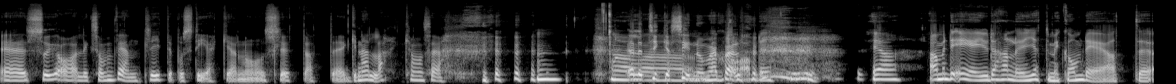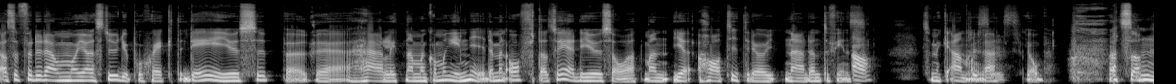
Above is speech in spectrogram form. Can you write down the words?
Eh, så jag har liksom vänt lite på steken och slutat eh, gnälla kan man säga. Mm. Eller tycka synd om mig själv. Ja, Ja men det är ju, det handlar ju jättemycket om det. Att, eh, alltså för det där med att göra studieprojekt, det är ju superhärligt när man kommer in i det. Men ofta så är det ju så att man har tid till det när det inte finns ja. så mycket andra Precis. jobb. alltså, mm.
